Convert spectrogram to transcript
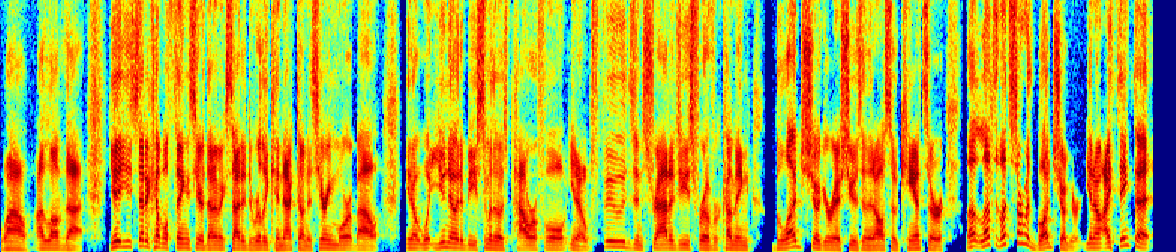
Wow, I love that. You, you said a couple things here that I'm excited to really connect on is hearing more about, you know, what you know to be some of the most powerful, you know, foods and strategies for overcoming blood sugar issues and then also cancer. Let, let's let's start with blood sugar. You know, I think that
